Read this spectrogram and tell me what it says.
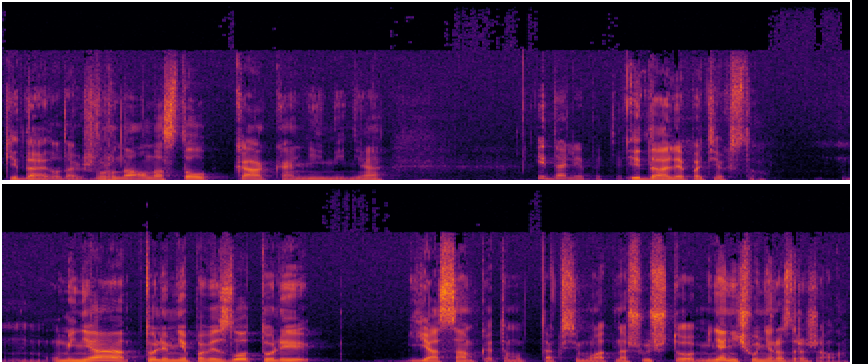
кидает вот так журнал на стол, как они меня... И далее по тексту. И далее по тексту. У меня то ли мне повезло, то ли я сам к этому так всему отношусь, что меня ничего не раздражало.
